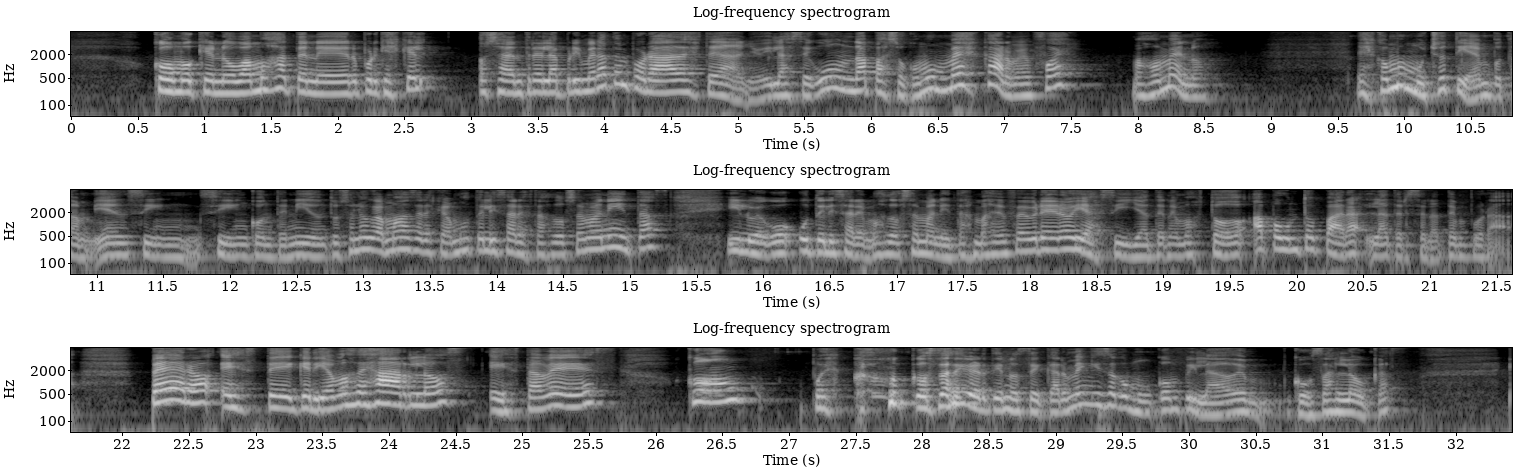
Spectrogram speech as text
como que no vamos a tener, porque es que, o sea, entre la primera temporada de este año y la segunda pasó como un mes, Carmen, fue, más o menos. Es como mucho tiempo también sin, sin contenido. Entonces lo que vamos a hacer es que vamos a utilizar estas dos semanitas y luego utilizaremos dos semanitas más en febrero y así ya tenemos todo a punto para la tercera temporada. Pero este, queríamos dejarlos esta vez con, pues, con cosas divertidas. No sé, Carmen hizo como un compilado de cosas locas.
